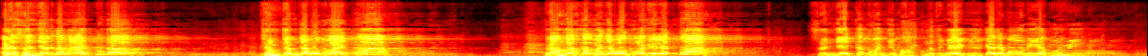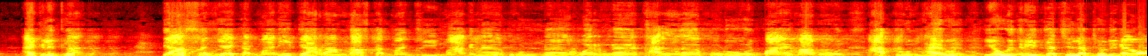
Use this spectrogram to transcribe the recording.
अरे संजय कदम आहेत कुठं? छमछमच्या बाजूला आहेत ना? रामदास कदमांच्या बाजूला गेलेत ना? संजय कदमांची भाषणं तुम्ही ऐकली का रे भाऊनी यापूर्वी ऐकलीत ना? त्या संजय कदमानी त्या रामदास कदमांची मागणं पुणं वर्ण खालणं पुडून पाय मागून आतून बाहेरून एवढी तरी इज्जत शिल्लक ठेवली काय हो?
